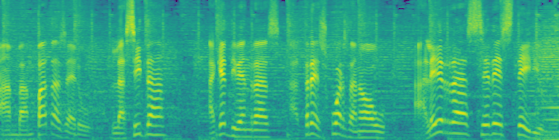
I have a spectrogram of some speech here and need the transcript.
amb empat a 0. La cita aquest divendres a 3 quarts de 9 a l'RCD Stadium.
